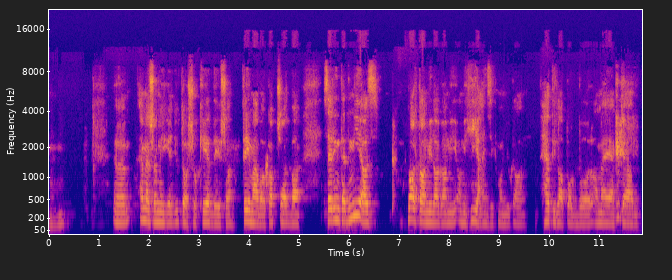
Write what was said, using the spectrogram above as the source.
Uh-huh. Emese még egy utolsó kérdés a témával kapcsolatban. Szerinted mi az tartalmilag, ami, ami hiányzik mondjuk a heti lapokból, amelyekkel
